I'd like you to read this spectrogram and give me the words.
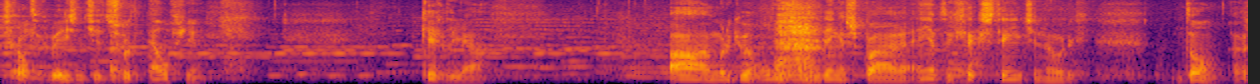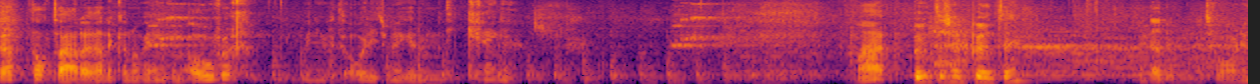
Schattig wezentje, een soort elfje. Kirlia. Ah, moet ik weer honderd van die dingen sparen. En je hebt een gek steentje nodig. Dan, Ratata, daar had ik er nog één van over. Ik weet niet of ik er ooit iets mee ga doen met die krengen. Maar punten zijn punten. En daar doen we het voor nu.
